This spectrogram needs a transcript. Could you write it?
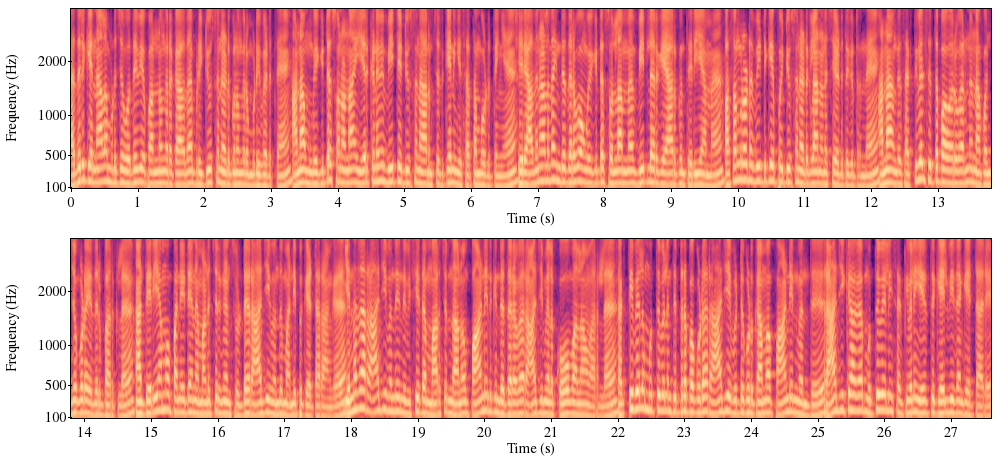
கதிருக்கு என்னால முடிச்ச உதவியை பண்ணுங்கிறக்காக தான் இப்படி டியூஷன் எடுக்கணுங்கிற முடிவு எடுத்தேன். ஆனா உங்ககிட்ட சொன்னா ஏற்கனவே வீட்டு டியூஷன் ஆரம்பிச்சதுக்கே நீங்க சத்தம் போட்டுட்டீங்க. சரி அதனால தான் இந்த தடவை உங்ககிட்ட சொல்லாம வீட்ல இருக்க யாருக்கும் தெரியாம பசங்களோட வீட்டுக்கே போய் டியூஷன் எடுக்கலாம்னு நினைச்சு எடுத்துக்கிட்டு இருந்தேன். ஆனா அங்க சக்திவேல் சித்தப்பா வருவார்னு நான் கொஞ்சம் கூட எதிர்பார்க்கல. நான் தெரியாம பண்ணிட்டு என்ன மன்னிச்சிருக்கேன்னு சொல்லிட்டு ராஜி வந்து மன்னிப்பு கேட்டாராங்க. என்னதான் ராஜி வந்து இந்த விஷயத்தை மறைச்சிருந்தாலும் பாண்டியனுக்கு இந்த தடவை ராஜி மேல கோவம்லாம் வரல. சக்திவேலும் முத்துவேலும் திட்டுறப்ப கூட ராஜியை விட்டு கொடுக்காம பாண்டியன் வந்து ராஜிக்காக முத்துவேலையும் சக்திவேலையும் எதிர்த்து கேள்வி தான் கேட்டாரு.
